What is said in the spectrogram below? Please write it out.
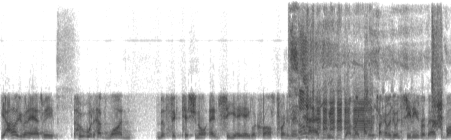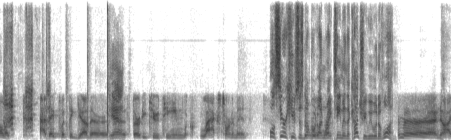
yeah, I thought you were going to ask me who would have won the fictional NCAA lacrosse tournament had we done like how they were talking about doing seedings for basketball. Like, had they put together Yeah. the 32 team lax tournament? Well, Syracuse is number one won? ranked team in the country. We would have won. Uh, no, I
